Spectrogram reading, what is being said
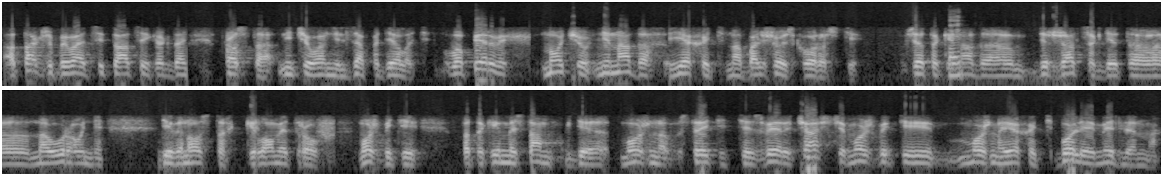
а также бывают ситуации, когда просто ничего нельзя поделать. Во-первых, ночью не надо ехать на большой скорости. Все-таки а... надо держаться где-то на уровне 90 километров. Может быть, и по таким местам, где можно встретить звери чаще, может быть, и можно ехать более медленно.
